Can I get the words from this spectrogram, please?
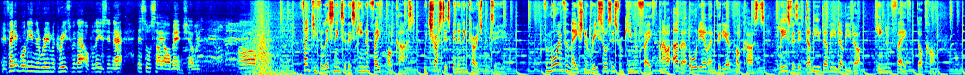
And if anybody in the room agrees with that or believes in that, let's all say Amen, shall we? Amen. Thank you for listening to this Kingdom Faith podcast. We trust it's been an encouragement to you. For more information and resources from Kingdom Faith and our other audio and video podcasts, please visit www.kingdomfaith.com.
